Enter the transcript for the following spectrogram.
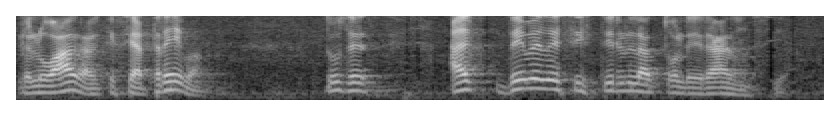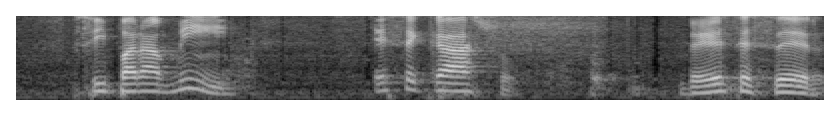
Que lo hagan, que se atrevan. Entonces, hay- debe de existir la tolerancia. Si para mí ese caso de ese ser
